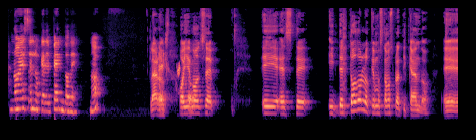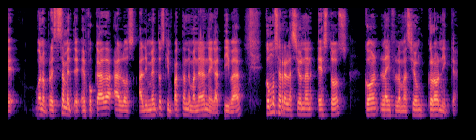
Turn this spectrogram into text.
no es en lo que dependo de, ¿no? Claro. Oye, Monse, y este, y de todo lo que estamos platicando, eh, bueno, precisamente enfocada a los alimentos que impactan de manera negativa, ¿cómo se relacionan estos con la inflamación crónica?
